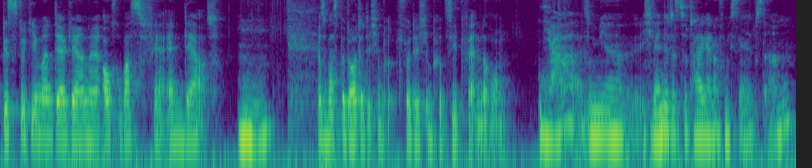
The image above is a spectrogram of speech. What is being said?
bist du jemand, der gerne auch was verändert? Mhm. Also was bedeutet für dich im Prinzip Veränderung? Ja, also mir, ich wende das total gerne auf mich selbst an.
